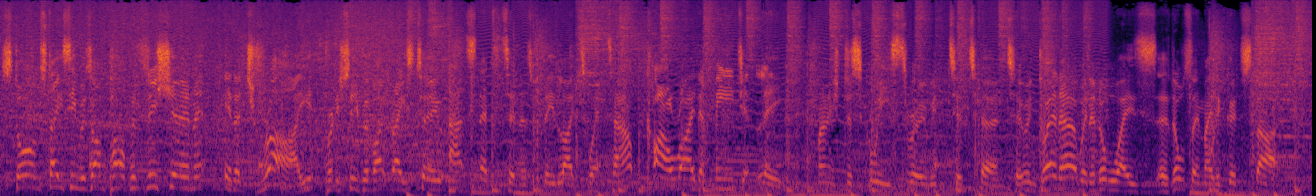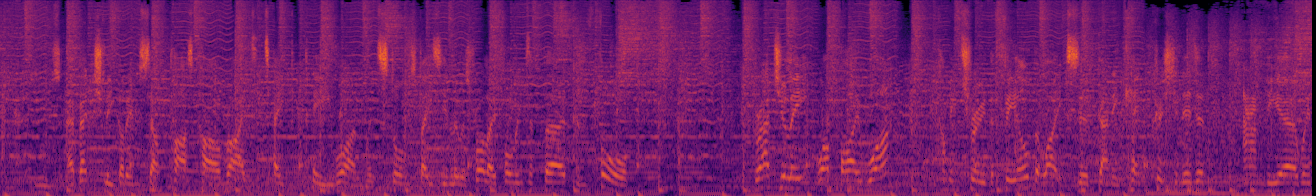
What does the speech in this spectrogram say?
Storm Stacey was on pole position in a dry British Superbike race 2 at Snetterton as the lights went out. Kyle Ryde immediately managed to squeeze through into turn 2 and Glenn Irwin had always had also made a good start and eventually got himself past Kyle Ryde to take P1 with Storm Stacey and Lewis Rollo falling to third and fourth. Gradually, one by one, coming through the field, the likes of Danny Kent, Christian Iddon, Andy Irwin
